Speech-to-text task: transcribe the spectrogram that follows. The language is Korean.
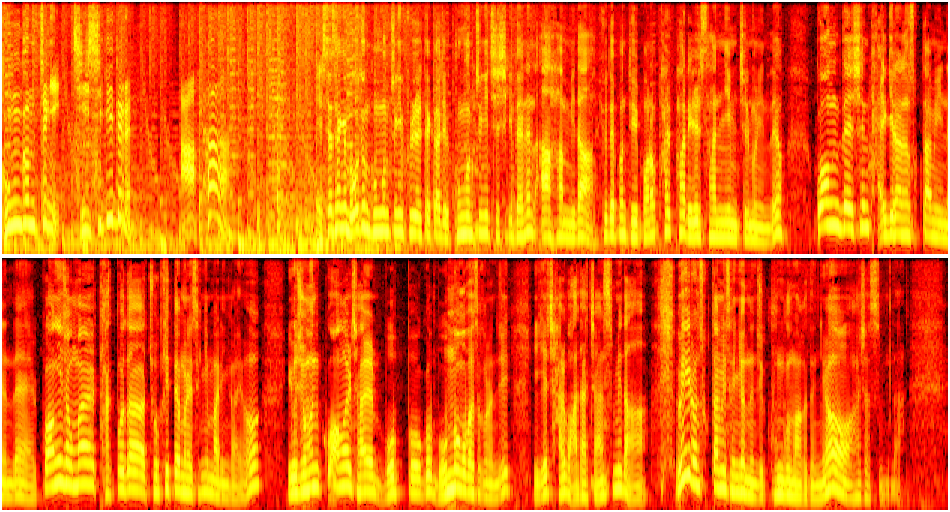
궁금증이 지식이 되는 아하. 이 세상의 모든 궁금증이 풀릴 때까지 궁금증이 지식이 되는 아하입니다. 휴대폰 뒷번호 8814님 질문인데요. 꿩 대신 닭이라는 속담이 있는데 꿩이 정말 닭보다 좋기 때문에 생긴 말인가요? 요즘은 꿩을 잘 못 보고 못 먹어봐서 그런지 이게 잘 와닿지 않습니다. 왜 이런 속담이 생겼는지 궁금하거든요. 하셨습니다.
